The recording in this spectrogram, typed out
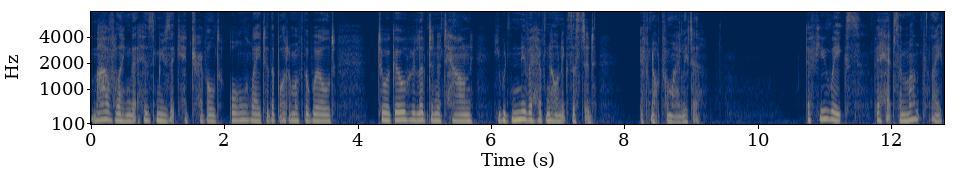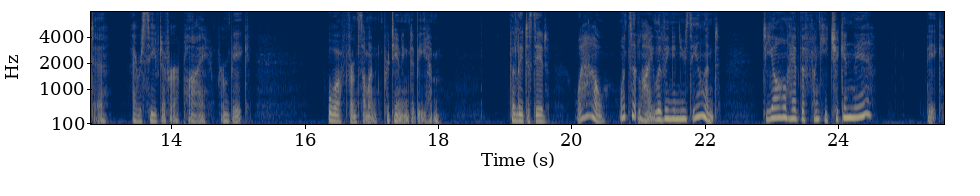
marvelling that his music had travelled all the way to the bottom of the world to a girl who lived in a town he would never have known existed, if not for my letter. A few weeks, perhaps a month later, I received a reply from Beck, or from someone pretending to be him. The letter said, Wow, what's it like living in New Zealand? Do y'all have the funky chicken there? Beck.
